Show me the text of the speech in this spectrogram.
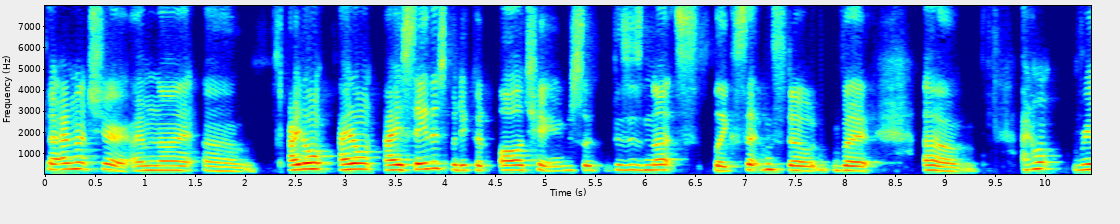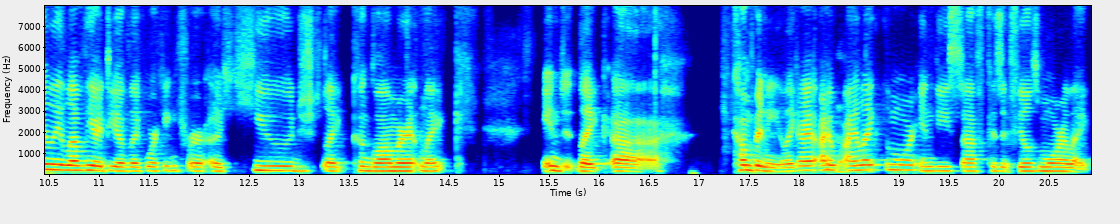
But I'm not sure. I'm not. Um, I don't. I don't. I say this, but it could all change. So this is not like set in stone. But um, I don't really love the idea of like working for a huge like conglomerate like in like uh company. Like I I, I like the more indie stuff because it feels more like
